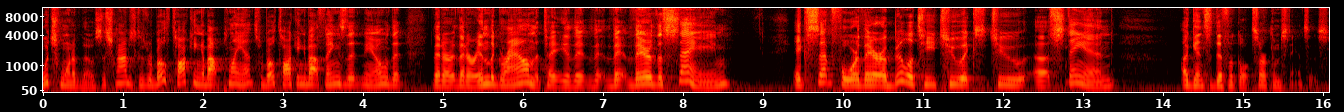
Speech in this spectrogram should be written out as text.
Which one of those describes? Because we're both talking about plants, we're both talking about things that, you know, that, that, are, that are in the ground, that, take, that, they're the same except for their ability to, to uh, stand against difficult circumstances.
